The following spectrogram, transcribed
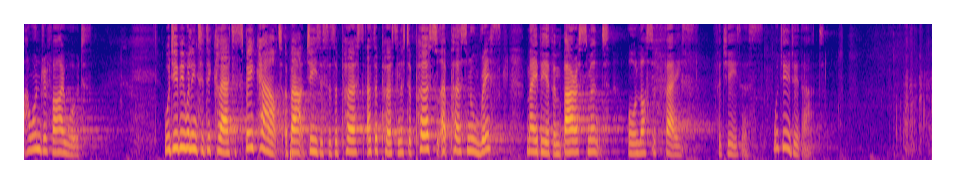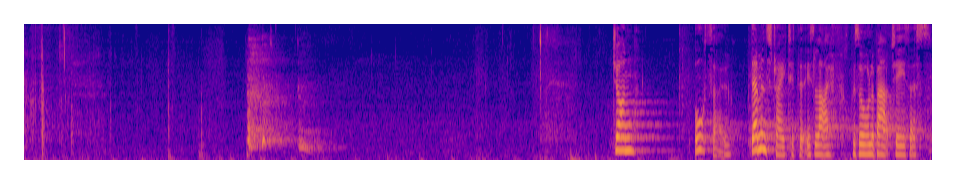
I wonder if I would. Would you be willing to declare, to speak out about Jesus as a, pers- as a person at a pers- at personal risk, maybe of embarrassment or loss of faith for Jesus? Would you do that? John also demonstrated that his life was all about Jesus.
